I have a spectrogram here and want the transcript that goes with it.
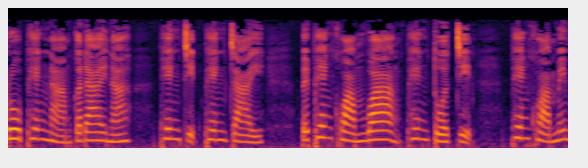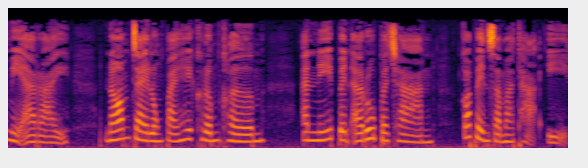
รูปเพ่งนามก็ได้นะ เพ่งจิตเพ่งใจ ไปเพ่งความว่าง เพ่งตัวจิต เพ่งความไม่มีอะไร น้อมใจลงไปให้เคลิ้มเคลิมอันนี้เป็นอรูปฌานก็เป็นสมถะอีก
